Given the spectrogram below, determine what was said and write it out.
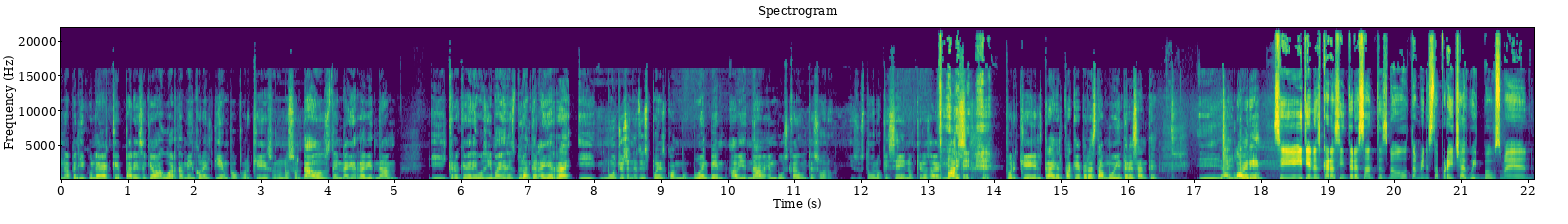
una película que parece que va a jugar también con el tiempo porque son unos soldados en la guerra de Vietnam y creo que veremos imágenes durante la guerra y muchos años después cuando vuelven a Vietnam en busca de un tesoro. Y eso es todo lo que sé y no quiero saber más porque el trailer para qué, pero está muy interesante y ahí la veré. Sí, y tienes caras interesantes, ¿no? También está por ahí Chadwick Boseman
